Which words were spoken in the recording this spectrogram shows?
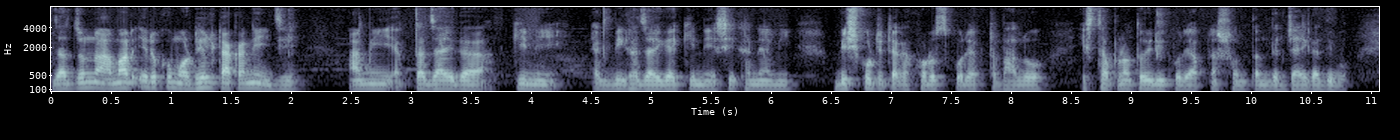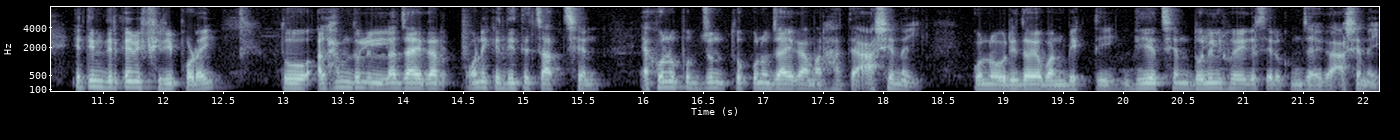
যার জন্য আমার এরকম অঢেল টাকা নেই যে আমি একটা জায়গা কিনে, এক বিঘা জায়গা কিনে, সেখানে আমি বিশ কোটি টাকা খরচ করে একটা ভালো স্থাপনা তৈরি করে আপনার সন্তানদের জায়গা দিব। এতিমদেরকে আমি ফ্রি পড়াই। তো আলহামদুলিল্লাহ জায়গার অনেকে দিতে চাচ্ছেন। এখনও পর্যন্ত কোনো জায়গা আমার হাতে আসে নাই। কোনো হৃদয়বান ব্যক্তি দিয়েছেন, দলিল হয়ে গেছে, এরকম জায়গা আসে নাই।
